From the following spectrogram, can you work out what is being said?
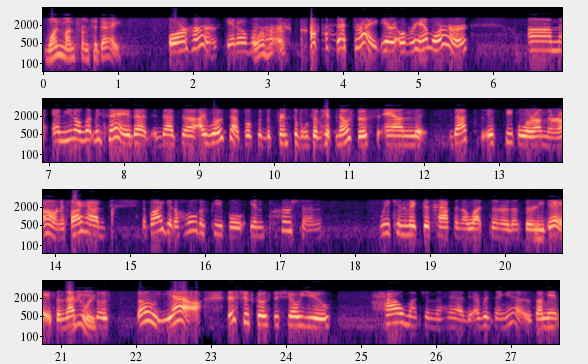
one month from today. Or her. Get over or her. her. That's right. You're over him or her. Um, and you know, let me say that that uh, I wrote that book with the principles of hypnosis, and that's if people are on their own. If I had, if I get a hold of people in person, we can make this happen a lot sooner than 30 days. And that really? just goes. Oh yeah, this just goes to show you how much in the head everything is. I mean,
